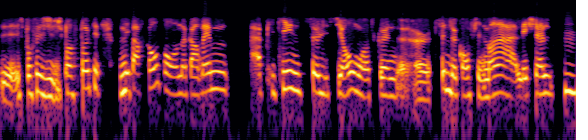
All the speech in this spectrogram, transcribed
c'est pour ça que je, pense pas que. Mais par contre, on a quand même appliqué une solution ou en tout cas un type de confinement à l'échelle hmm.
